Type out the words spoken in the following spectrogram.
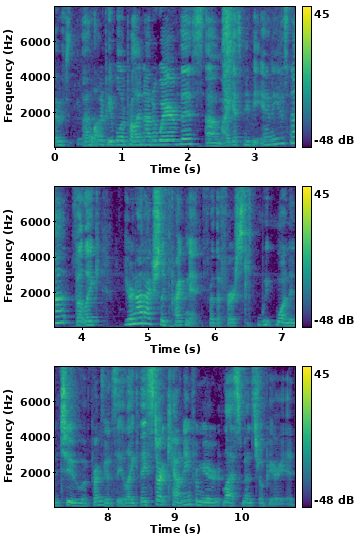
if, a lot of people are probably not aware of this. Um, I guess maybe Annie is not, but like you're not actually pregnant for the first week one and two of pregnancy. Like they start counting from your last menstrual period.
